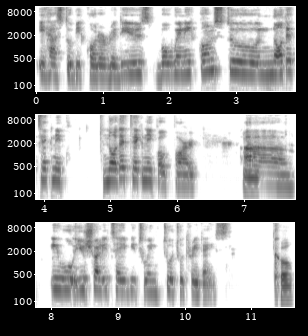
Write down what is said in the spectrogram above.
It has to be color reduced. But when it comes to not the technical, not the technical part, mm. uh, it will usually take between two to three days. Cool.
